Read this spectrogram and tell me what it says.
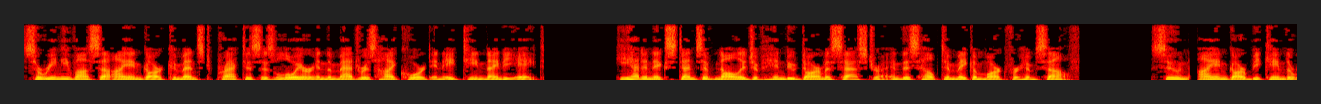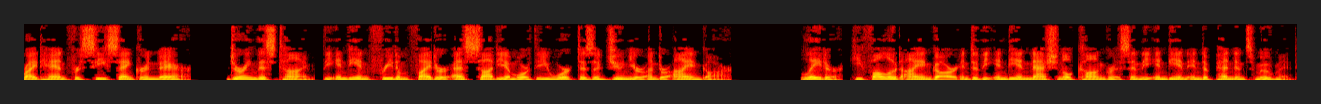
Srinivasa Iyengar commenced practice as lawyer in the Madras High Court in 1898. He had an extensive knowledge of Hindu Dharmasastra and this helped him make a mark for himself. Soon, Iyengar became the right hand for C. Sankaran Nair. During this time, the Indian freedom fighter S. Satyamurthy worked as a junior under Iyengar. Later, he followed Iyengar into the Indian National Congress and the Indian independence movement.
